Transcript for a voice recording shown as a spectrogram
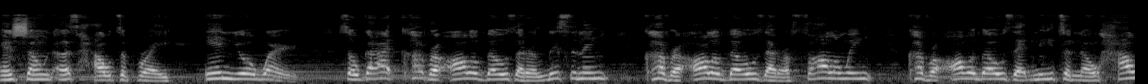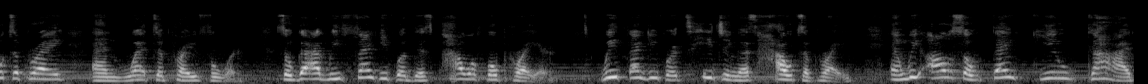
and shown us how to pray in your word. So, God, cover all of those that are listening Cover all of those that are following. Cover all of those that need to know how to pray and what to pray for. So, God, we thank you for this powerful prayer. We thank you for teaching us how to pray. And we also thank you, God,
